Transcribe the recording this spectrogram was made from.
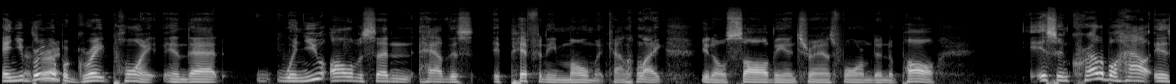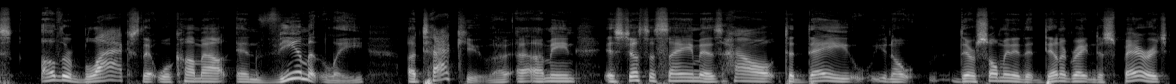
And you That's bring right. up a great point in that when you all of a sudden have this epiphany moment, kind of like, you know, Saul being transformed into Paul, it's incredible how it's other blacks that will come out and vehemently attack you. I, I, mean, it's just the same as how today, you know, there's so many that denigrate and disparage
